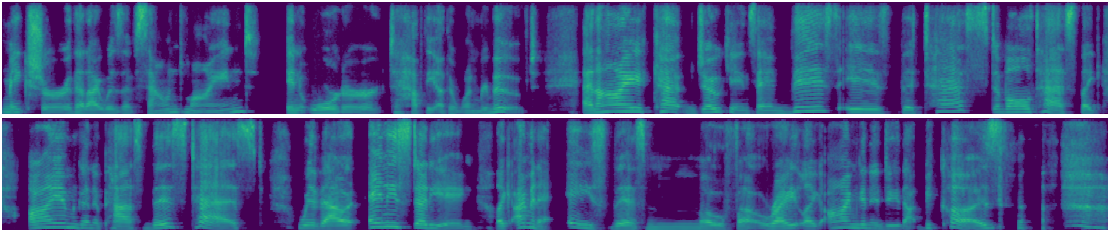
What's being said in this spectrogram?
make sure that I was of sound mind in order to have the other one removed. And I kept joking, saying, This is the test of all tests. Like, I am going to pass this test without any studying. Like, I'm going to ace this mofo, right? Like, I'm going to do that because I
